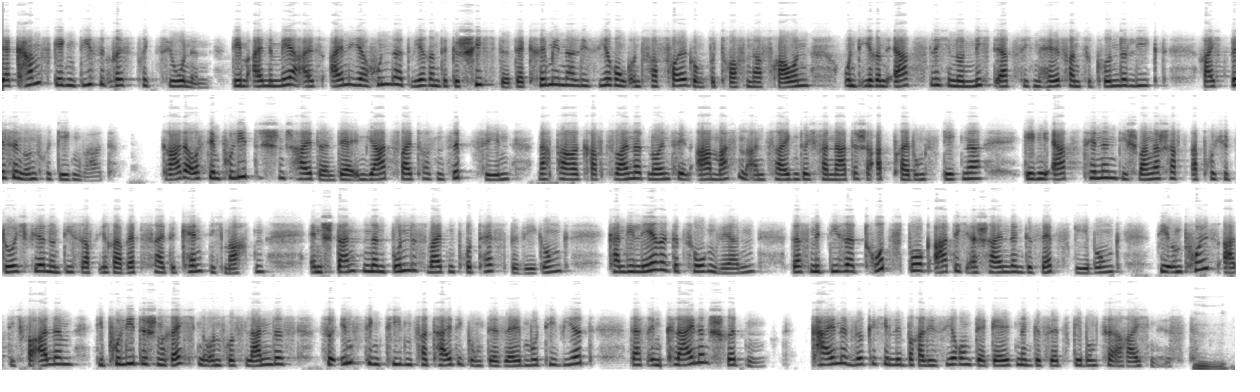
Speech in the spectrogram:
Der Kampf gegen diese Restriktionen, dem eine mehr als eine Jahrhundert währende Geschichte der Kriminalisierung und Verfolgung betroffener Frauen und ihren ärztlichen und nichtärztlichen Helfern zugrunde liegt, reicht bis in unsere Gegenwart. Gerade aus dem politischen Scheitern der im Jahr 2017 nach 219a Massenanzeigen durch fanatische Abtreibungsgegner gegen Ärztinnen, die Schwangerschaftsabbrüche durchführen und dies auf ihrer Webseite kenntlich machten, entstandenen bundesweiten Protestbewegung kann die Lehre gezogen werden, dass mit dieser trutzburgartig erscheinenden Gesetzgebung, die impulsartig vor allem die politischen Rechten unseres Landes zur instinktiven Verteidigung derselben motiviert, dass in kleinen Schritten keine wirkliche Liberalisierung der geltenden Gesetzgebung zu erreichen ist. Mhm.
